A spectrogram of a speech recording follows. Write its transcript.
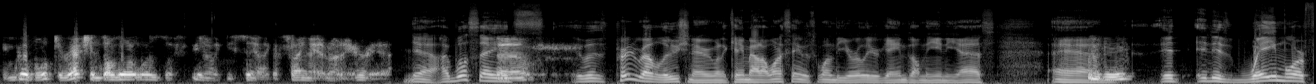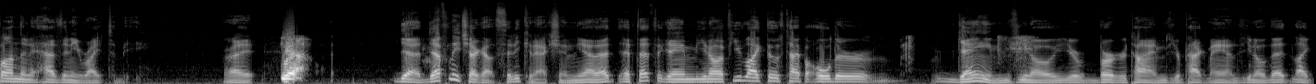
can go both directions. Although it was, a, you know, like you say, like a finite amount of area. Yeah, I will say Uh, it was pretty revolutionary when it came out. I want to say it was one of the earlier games on the NES, and Mhm. it it is way more fun than it has any right to be. Right? Yeah, Yeah, definitely check out City Connection. Yeah, that if that's a game, you know, if you like those type of older games, you know, your Burger Times, your Pac Mans, you know, that like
